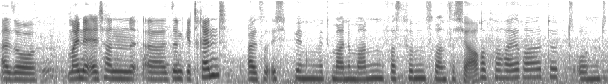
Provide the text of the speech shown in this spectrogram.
Also meine Eltern äh, sind getrennt. Also ich bin mit meinem Mann fast 25 Jahre verheiratet und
